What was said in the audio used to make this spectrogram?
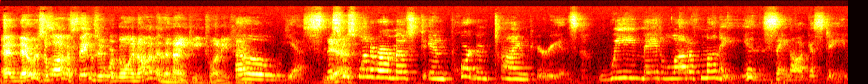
And there was a lot of things that were going on in the 1920s. here. oh, yes. This Yes. was one of our most important time periods. We made a lot of money in St. Augustine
